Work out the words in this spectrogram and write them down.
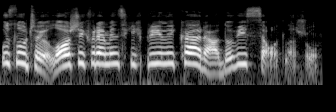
U slučaju loših vremenskih prilika, radovi se odlažu.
